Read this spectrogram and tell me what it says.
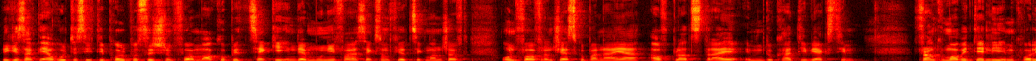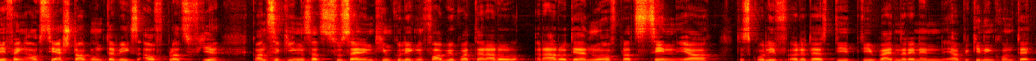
wie gesagt, er holte sich die Pole Position vor Marco Bezzecchi in der Munifier 46 Mannschaft und vor Francesco Banaya auf Platz 3 im Ducati Werksteam. Franco Morbidelli im Qualifying auch sehr stark unterwegs auf Platz 4, ganz im Gegensatz zu seinem Teamkollegen Fabio Quartararo, der nur auf Platz 10 ja, das Qualif oder das, die, die beiden Rennen ja, beginnen konnte.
